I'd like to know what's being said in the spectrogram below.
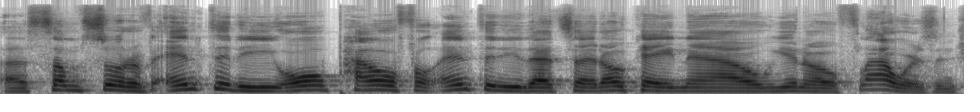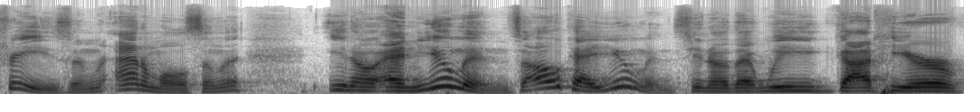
uh, some sort of entity, all powerful entity that said, okay, now, you know, flowers and trees and animals and, you know, and humans, okay, humans, you know, that we got here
